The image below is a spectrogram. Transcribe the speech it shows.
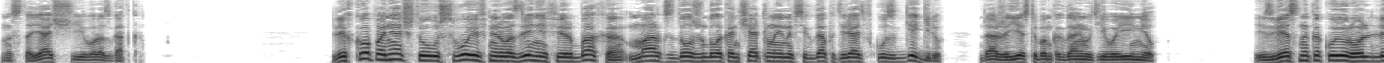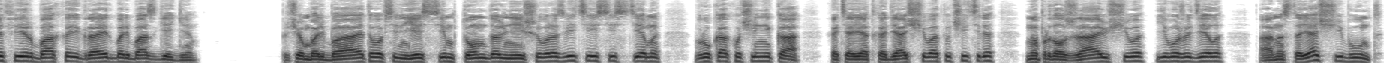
настоящая его разгадка. Легко понять, что, усвоив мировоззрение Фейербаха, Маркс должен был окончательно и навсегда потерять вкус к Гегелю, даже если бы он когда-нибудь его и имел. Известно, какую роль для Фейербаха играет борьба с Гегелем. Причем борьба — это вовсе не есть симптом дальнейшего развития системы в руках ученика, хотя и отходящего от учителя, но продолжающего его же дело, а настоящий бунт,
